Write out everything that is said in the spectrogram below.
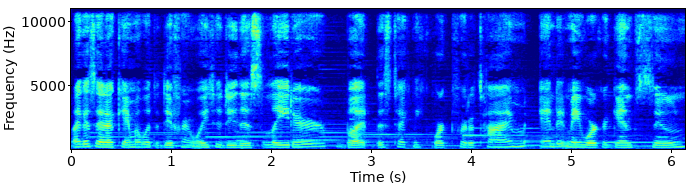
Like I said, I came up with a different way to do this later, but this technique worked for the time and it may work again soon.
